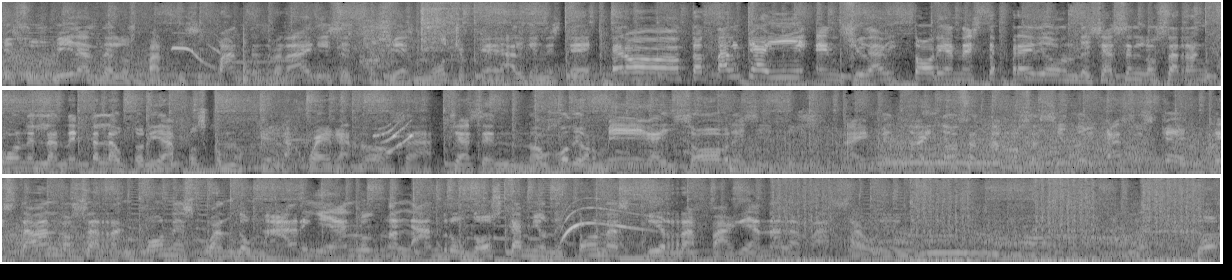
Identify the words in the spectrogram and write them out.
que sus vidas de los participantes, ¿verdad? Y dices, pues sí es mucho que alguien esté. Pero total que ahí en Ciudad Victoria, en este predio donde se hacen los arrancones, la neta la autoridad pues como que la juega, ¿no? O sea, se hacen ojo de hormiga y sobres y pues ahí, nos andamos haciendo. El caso es que estaban los arrancones cuando madre llegan los malandros, dos camionetonas y rafaguean a la raza, güey. Olvídate. Dos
